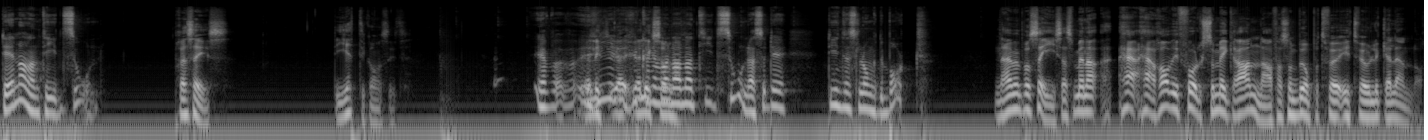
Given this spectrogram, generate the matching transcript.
det är en annan tidszon. Precis. Det är jättekonstigt. Jag bara, hur, Jag jag- hur kan det liksom- vara en annan tidszon? Alltså det, det är inte ens långt bort. Nej men precis. Alltså, menar, här, här har vi folk som är grannar fast som bor på två, i två olika länder.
